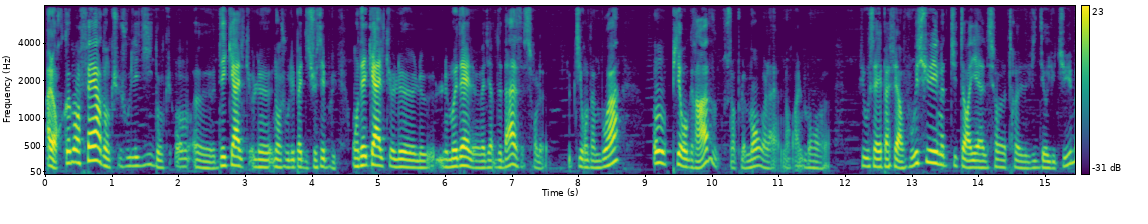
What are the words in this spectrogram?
Alors, comment faire? Donc, je vous l'ai dit, donc on euh, décalque le... Non, je vous pas dit, je sais plus. On décalque le, le, modèle, de base sur le, petit rondin de bois. On pyrograve, tout simplement, voilà, normalement... Euh, si vous savez pas faire, vous suivez notre tutoriel sur notre vidéo YouTube.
